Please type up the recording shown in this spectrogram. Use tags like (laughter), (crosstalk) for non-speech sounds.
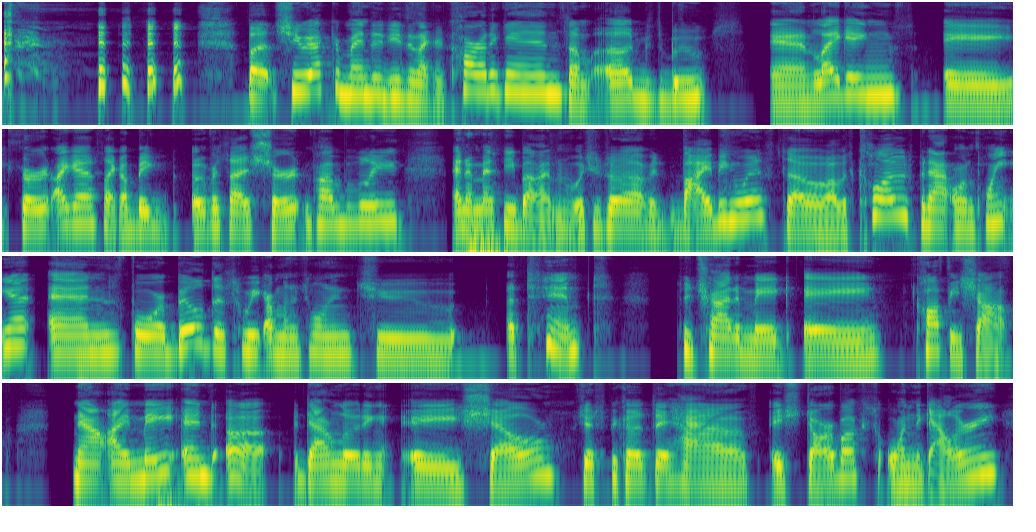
(laughs) but she recommended using like a cardigan, some Uggs boots, and leggings a shirt, I guess, like a big oversized shirt probably, and a messy bun, which is what I was vibing with. So I was close, but not on point yet. And for build this week, I'm going to attempt to try to make a coffee shop. Now, I may end up downloading a shell just because they have a Starbucks on the gallery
